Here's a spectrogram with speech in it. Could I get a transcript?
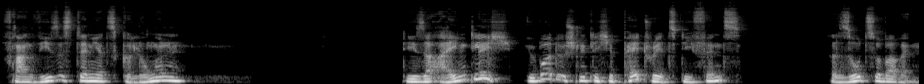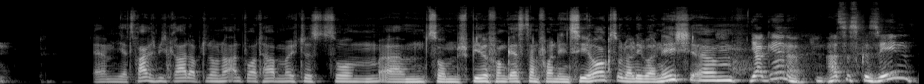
Frank, wie ist es denn jetzt gelungen, diese eigentlich überdurchschnittliche Patriots Defense so zu überrennen? Ähm, jetzt frage ich mich gerade, ob du noch eine Antwort haben möchtest zum, ähm, zum Spiel von gestern von den Seahawks oder lieber nicht. Ähm, ja, gerne. Hast du es gesehen?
